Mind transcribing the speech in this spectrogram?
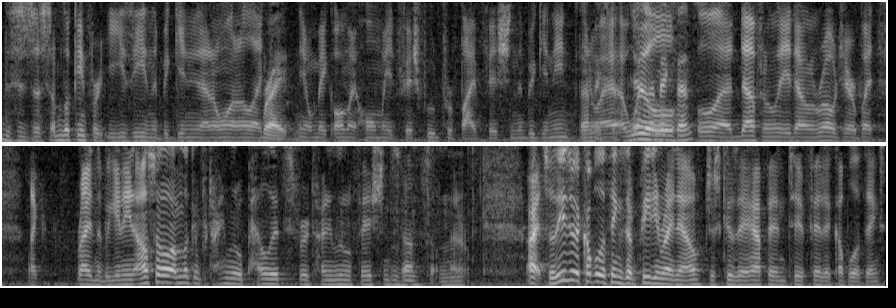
this is just I'm looking for easy in the beginning. I don't want to like Right. you know make all my homemade fish food for five fish in the beginning. That you know, makes I, sense. I Yeah, that will makes sense. will, uh, definitely down the road here, but like right in the beginning. Also, I'm looking for tiny little pellets for tiny little fish and stuff. Mm-hmm. I don't know. All right, so these are a couple of things I'm feeding right now, just because they happen to fit a couple of things.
